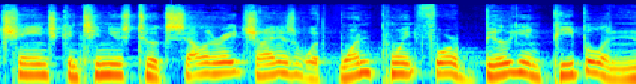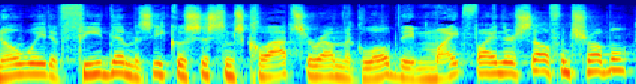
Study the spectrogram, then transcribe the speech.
change continues to accelerate. China's with 1.4 billion people and no way to feed them as ecosystems collapse around the globe. They might find themselves in trouble.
